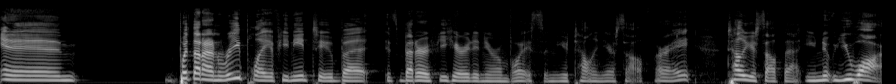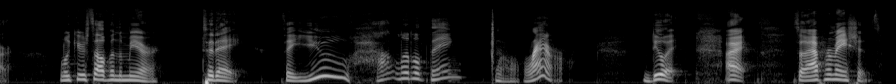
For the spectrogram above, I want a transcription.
and put that on replay if you need to, but it's better if you hear it in your own voice and you're telling yourself, all right? Tell yourself that. You know you are. Look yourself in the mirror today. Say, "You hot little thing." Do it. All right. So affirmations.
